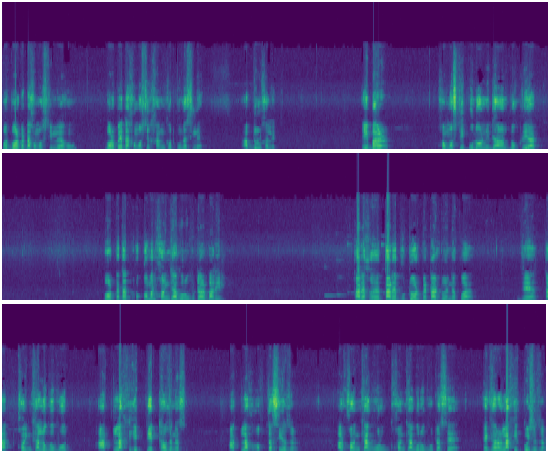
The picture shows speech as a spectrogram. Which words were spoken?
মই বৰপেটা সমষ্টিলৈ আহোঁ। বৰপেটা সমষ্টিৰ সাংসদ কোন আছিলে? আব্দুল খালেক এইবাৰ সমষ্টি পুনৰ নিৰ্ধাৰণ প্ৰক্ৰিয়াত বৰপেটাত অকণমান সংখ্যাগুৰু ভোটাৰ বাঢ়িল। তাৰে তাৰে ভোটৰ পেটাৰ্ণটো এনেকুৱা যে তাত সংখ্যালঘু ভোট আঠ লাখ এইট্টি এইট থাউজেণ্ড আছে আঠ লাখ অষ্টাশী হাজাৰ। আৰু সংখ্যাগুৰু সংখ্যাগুৰু ভোট আছে এঘাৰ লাখ একৈছ হাজাৰ।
